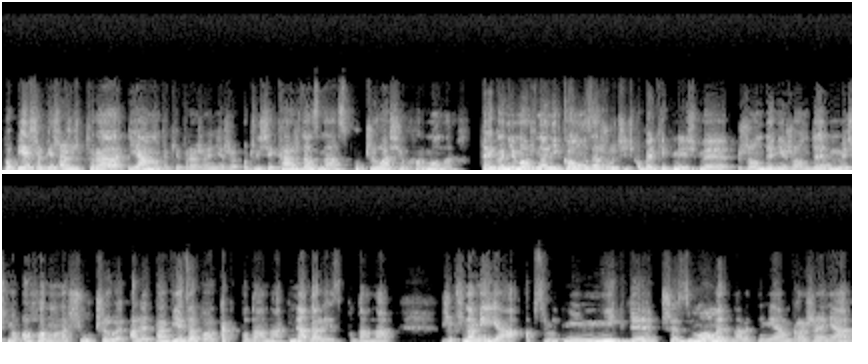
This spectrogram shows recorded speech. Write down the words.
po pierwsze, pierwsza rzecz, która ja mam takie wrażenie, że oczywiście każda z nas uczyła się o hormonach. Tego nie można nikomu zarzucić. Obojętnie mieliśmy rządy, nierządy, myśmy o hormonach się uczyły, ale ta wiedza była tak podana i nadal jest podana, że przynajmniej ja absolutnie nigdy przez moment nawet nie miałam wrażenia,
